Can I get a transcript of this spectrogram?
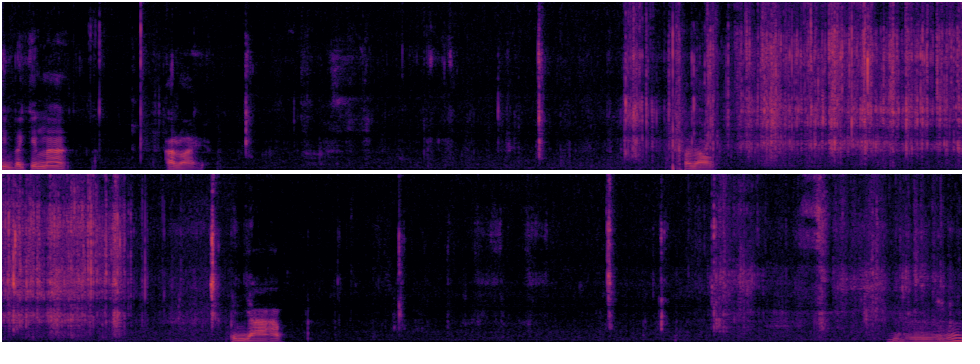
ินไปกินมาก อร่อยก็ลองเป็นยาครับ อืม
